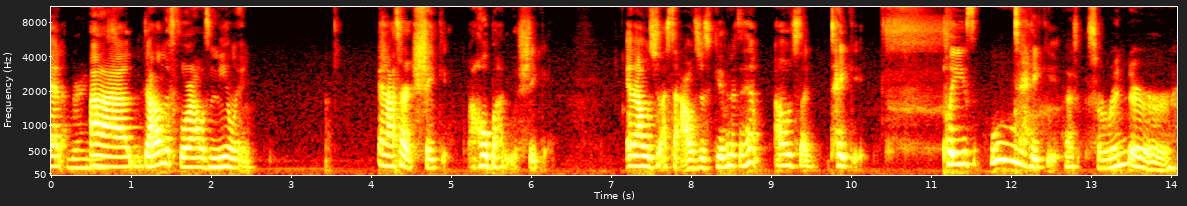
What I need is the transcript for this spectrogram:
And nice. I got on the floor. I was kneeling, and I started shaking. My whole body was shaking, and I was just I, said, I was just giving it to him. I was like, "Take it, please, Ooh, take it." that's surrender.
